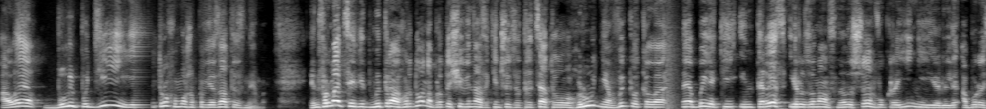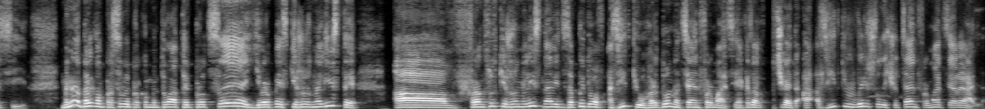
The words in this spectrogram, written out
але були події, які трохи можна пов'язати з ними. Інформація від Дмитра Гордона про те, що війна закінчиться 30 грудня, викликала неабиякий інтерес і резонанс не лише в Україні або Росії. Мене, наприклад, просили прокоментувати про це європейські журналісти. А французький журналіст навіть запитував: а звідки у Гордона ця інформація? Я казав: почекайте, а, звідки ви вирішили, що ця інформація реальна?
